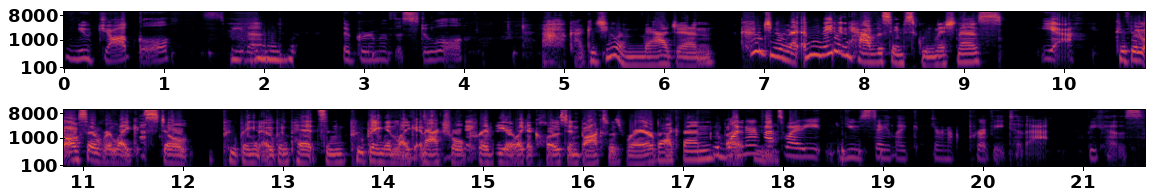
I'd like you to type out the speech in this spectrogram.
New job goal. Be the mm-hmm. the groom of the stool. Oh God, could you imagine? Could you imagine? I mean, they didn't have the same squeamishness Yeah. because they also were like still pooping in open pits and pooping in like an actual privy or like a closed-in box was rare back then. I but, wonder if know. that's why you, you say like you're not privy to that because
